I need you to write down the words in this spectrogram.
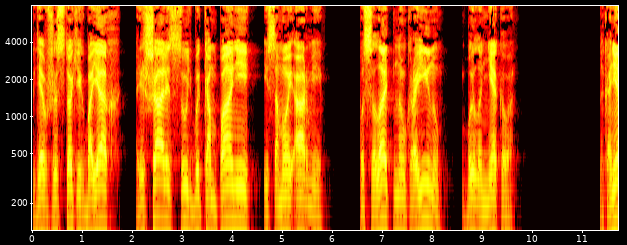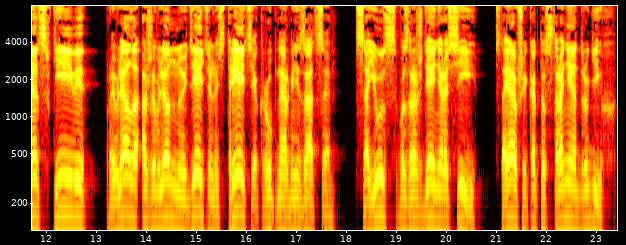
где в жестоких боях решались судьбы кампании и самой армии. Посылать на Украину было некого. Наконец, в Киеве проявляла оживленную деятельность третья крупная организация «Союз Возрождения России», стоявший как-то в стороне от других.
